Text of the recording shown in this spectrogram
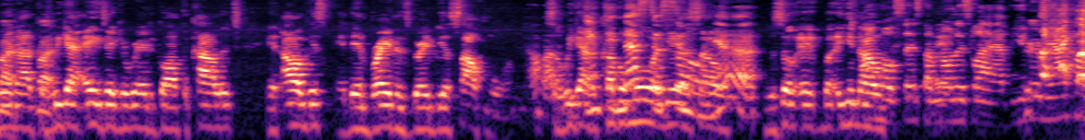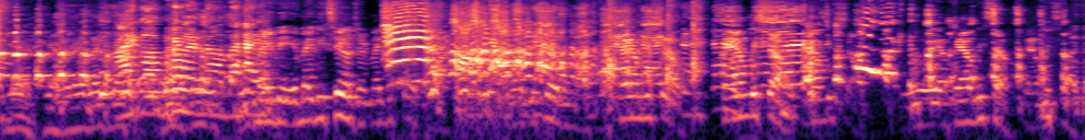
Right. because right. we got AJ getting ready to go off to college in August, and then Braden's going to be a sophomore. So we got a couple more, yeah, so- yeah. So, it, but you I know, almost said something on this live. You hear me? I ain't gonna. yeah, yeah, yeah, I ain't gonna burn no It may be, it may be children, maybe children. Family show. Family show. Family show. Family show. Family show.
